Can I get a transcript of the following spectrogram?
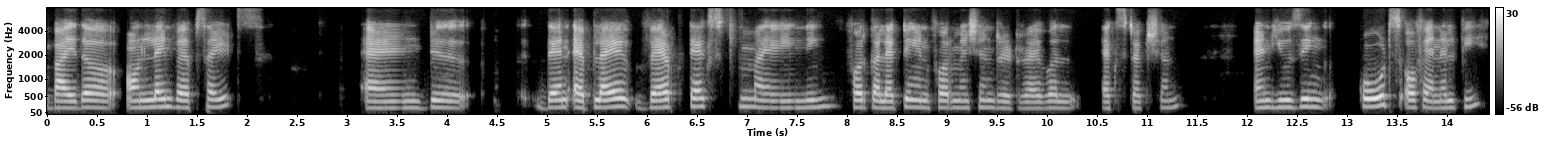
by the online websites and uh, then apply web text mining for collecting information retrieval extraction and using codes of NLP.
